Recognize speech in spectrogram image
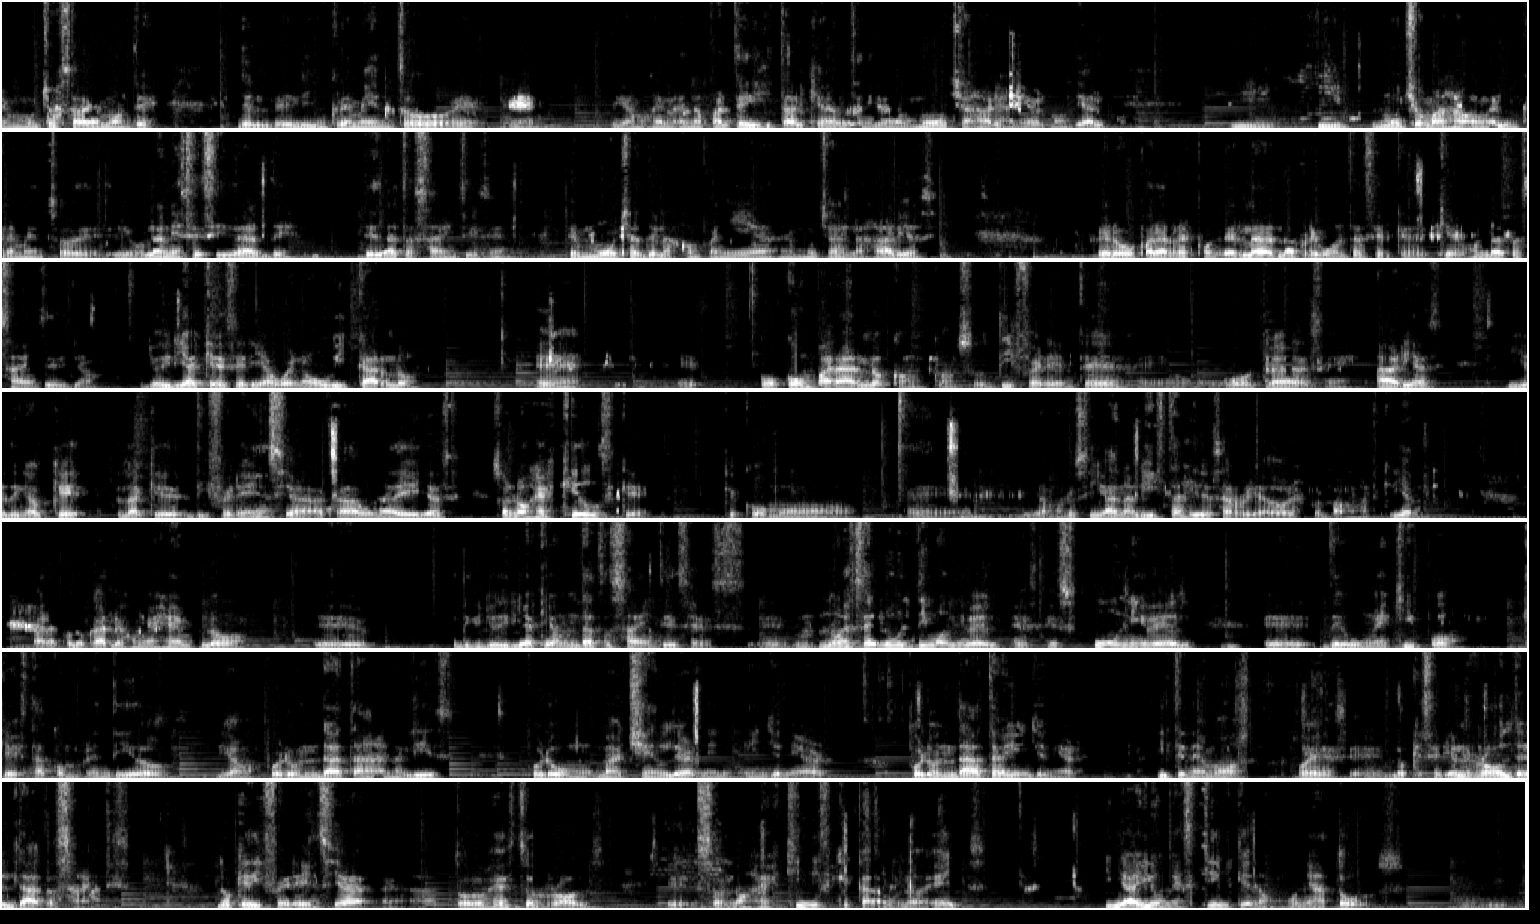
muchos sabemos de, del incremento digamos, en, la parte digital que han tenido muchas áreas a nivel mundial y, mucho más aún el incremento de, o la necesidad de, data scientists en, muchas de las compañías, en muchas de las áreas. Pero para responder la, la pregunta acerca de qué es un data scientist, yo, yo diría que sería bueno ubicarlo eh, eh, o compararlo con, sus diferentes eh, otras eh, áreas. Y yo digo que la que diferencia a cada una de ellas son los skills que, como, eh, digamos así, analistas y desarrolladores pues vamos adquiriendo. Para colocarles un ejemplo, yo diría que un data scientist es, no es el último nivel, es, un nivel de un equipo que está comprendido, digamos, por un data analyst, por un machine learning engineer, por un data engineer y tenemos pues eh, lo que sería el rol del data scientist. Lo que diferencia eh, a todos estos roles son los skills que cada uno de ellos. Y hay un skill que nos une a todos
